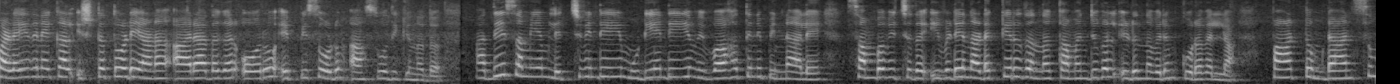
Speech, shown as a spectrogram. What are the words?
പഴയതിനേക്കാൾ ഇഷ്ടത്തോടെയാണ് ആരാധകർ ഓരോ എപ്പിസോഡും ആസ്വദിക്കുന്നത്. അതേസമയം ലച്ചുവിന്റെയും മുടിയന്റെയും വിവാഹത്തിന് പിന്നാലെ സംഭവിച്ചത് ഇവിടെ നടക്കരുതെന്ന് കമന്റുകൾ ഇടുന്നവരും കുറവല്ല. പാട്ടും ഡാൻസും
